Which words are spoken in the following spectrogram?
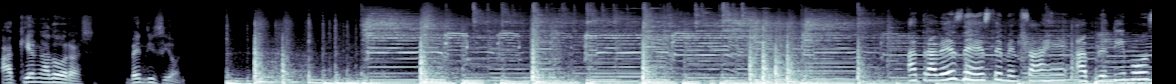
a quien adoras. Bendición. A través de este mensaje aprendimos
